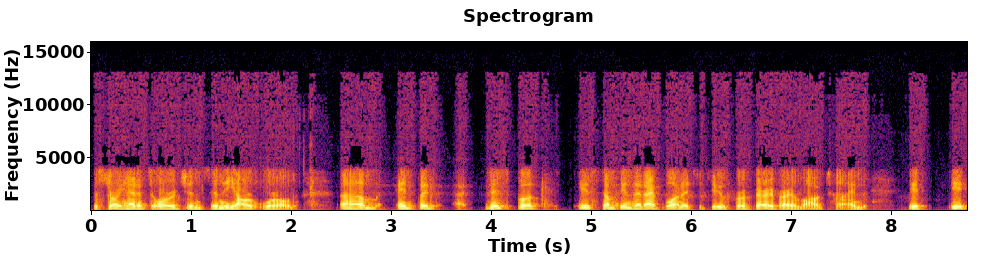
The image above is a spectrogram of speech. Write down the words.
the story had its origins in the art world. Um, and but this book is something that I've wanted to do for a very very long time. It it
